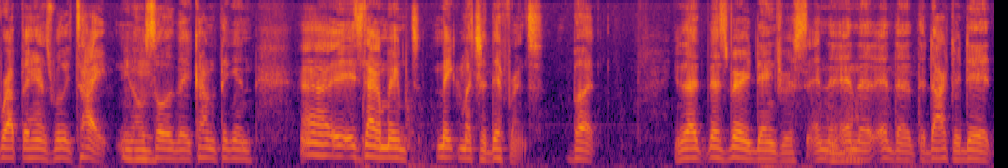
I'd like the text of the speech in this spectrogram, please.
wrap their hands really tight, you know, Mhm. so they kind of thinking eh, it's not gonna make make much of a difference, but. You know, that that's very dangerous, and the, and the and the, the doctor did.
